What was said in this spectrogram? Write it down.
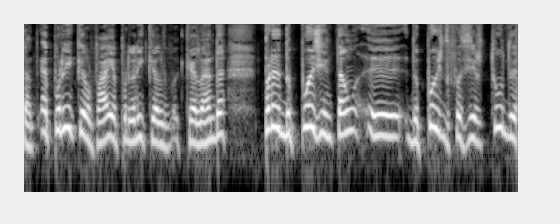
Portanto, é por aí que ele vai, é por aí que ele, que ele anda, para depois então, eh, depois de fazer toda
